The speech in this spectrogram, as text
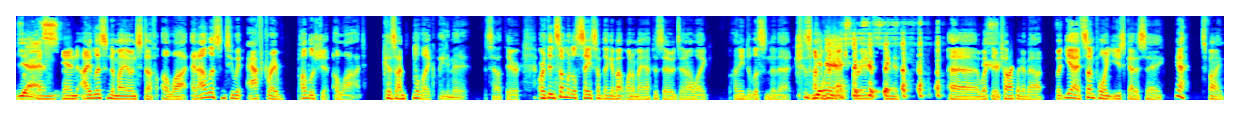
Yes. And, and I listen to my own stuff a lot and I listen to it after I publish it a lot because I'm still like, wait a minute, it's out there. Or then someone will say something about one of my episodes and I'll like, I need to listen to that because I yeah. want to make sure I understand uh, what they're talking about. But yeah, at some point you just got to say, yeah, it's fine.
